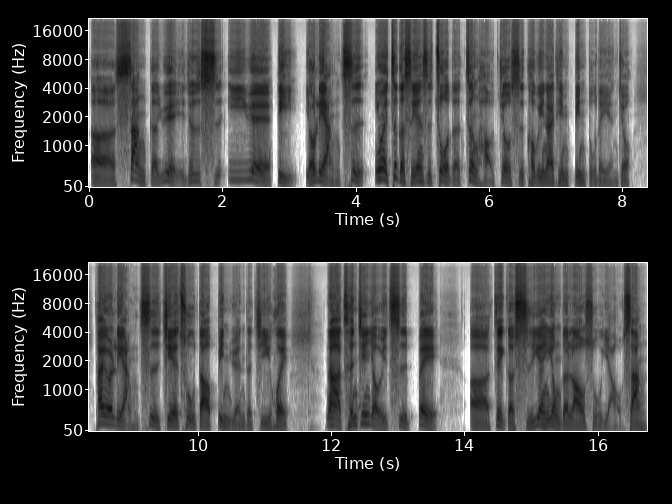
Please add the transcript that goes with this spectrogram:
呃上个月，也就是十一月底有两次，因为这个实验室做的正好就是 COVID-19 病毒的研究，他有两次接触到病原的机会，那曾经有一次被呃这个实验用的老鼠咬伤，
